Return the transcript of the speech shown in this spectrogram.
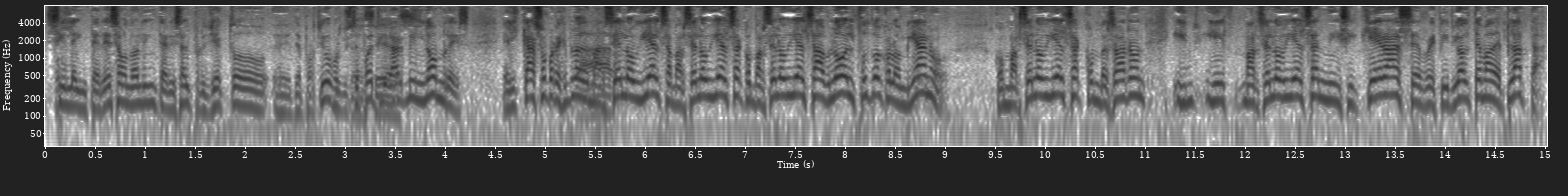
si le interesa o no le interesa el proyecto eh, deportivo, porque usted puede tirar es. mil nombres. El caso, por ejemplo, de Marcelo Bielsa. Marcelo Bielsa, con Marcelo Bielsa habló el fútbol colombiano. Con Marcelo Bielsa conversaron y, y Marcelo Bielsa ni siquiera se refirió al tema de plata.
